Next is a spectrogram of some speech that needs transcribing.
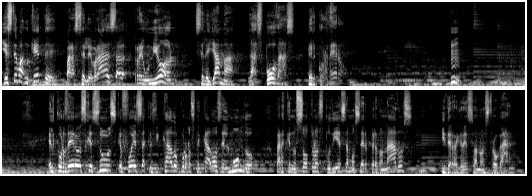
Y este banquete para celebrar esa reunión se le llama las bodas del Cordero. Hmm. El Cordero es Jesús que fue sacrificado por los pecados del mundo para que nosotros pudiésemos ser perdonados y de regreso a nuestro hogar.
